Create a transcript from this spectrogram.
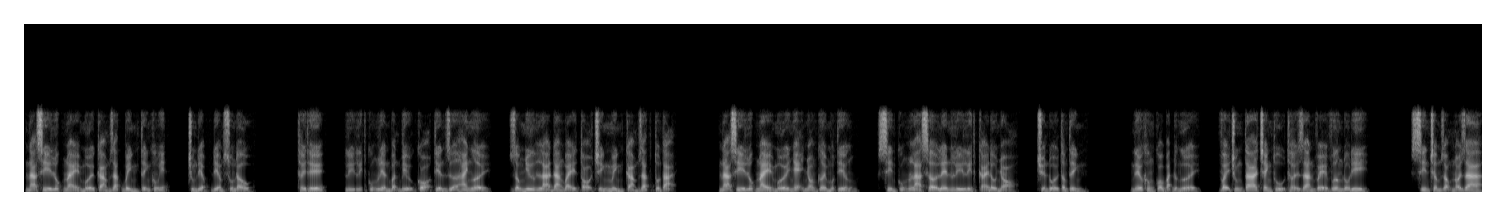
nạ xì lúc này mới cảm giác bình tĩnh không ít, trùng điệp điểm xuống đầu. thấy thế, Lilith cũng liền bận bịu cọ tiến giữa hai người, giống như là đang bày tỏ chính mình cảm giác tồn tại. Nạ xì lúc này mới nhẹ nhõm cười một tiếng, xin cũng là sờ lên Lilith cái đầu nhỏ, chuyển đổi tâm tình. Nếu không có bắt được người, vậy chúng ta tranh thủ thời gian về vương đô đi. Xin trầm giọng nói ra,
